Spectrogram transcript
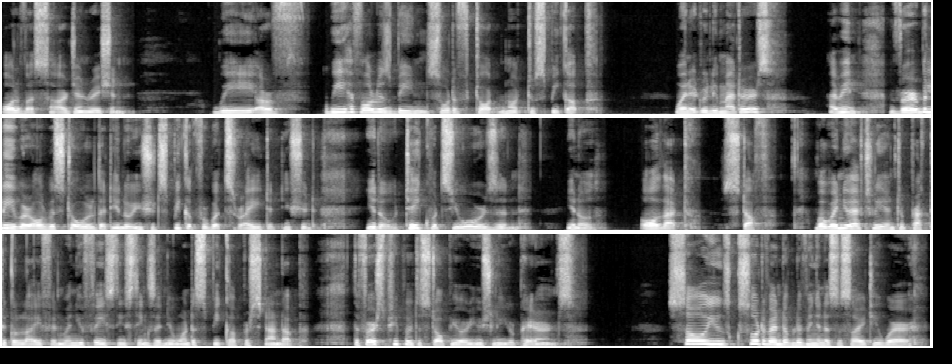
all of us, our generation. We are, we have always been sort of taught not to speak up when it really matters. I mean, verbally, we're always told that, you know, you should speak up for what's right and you should, you know, take what's yours and, you know, all that stuff. But when you actually enter practical life and when you face these things and you want to speak up or stand up, the first people to stop you are usually your parents. So you sort of end up living in a society where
